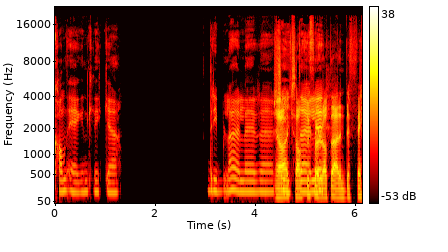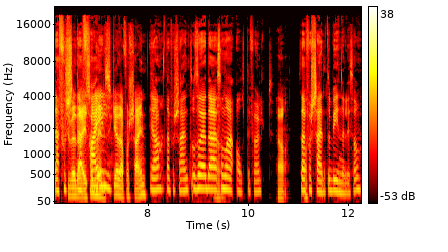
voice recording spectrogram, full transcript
kan egentlig ikke drible eller eh, skyte Ja, ikke sant? Du eller føler at det er en defekt er for- ved deg som menneske. Det er for seint. Ja, det er for seint. Og så det er sånn har jeg alltid følt. Ja. Så det er for seint å begynne, liksom.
